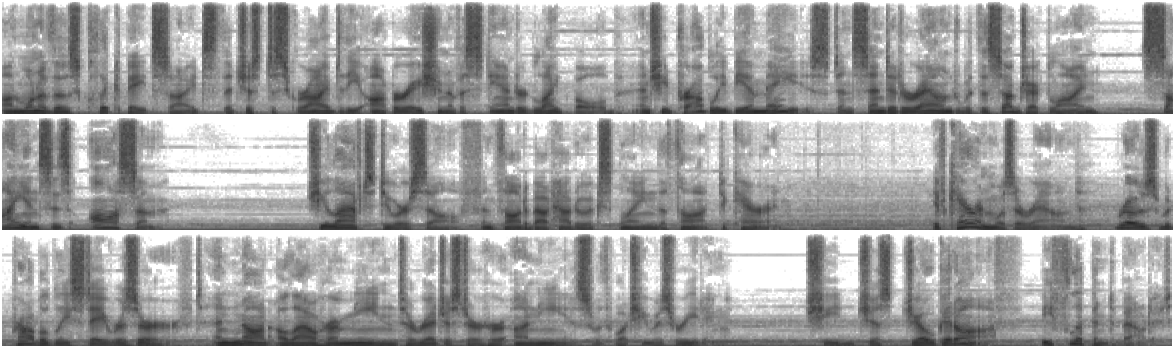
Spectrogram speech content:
on one of those clickbait sites that just described the operation of a standard light bulb, and she'd probably be amazed and send it around with the subject line Science is awesome. She laughed to herself and thought about how to explain the thought to Karen. If Karen was around, Rose would probably stay reserved and not allow her mien to register her unease with what she was reading. She'd just joke it off, be flippant about it.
